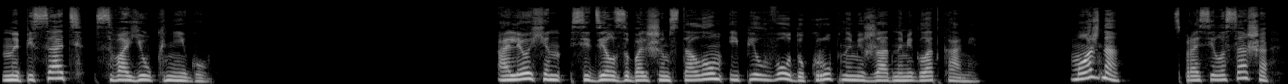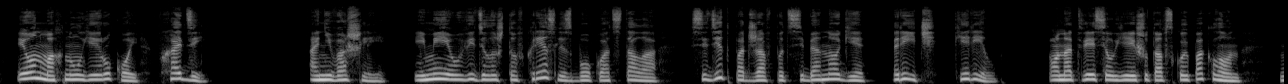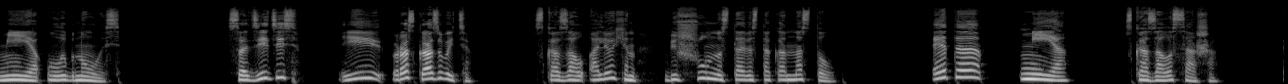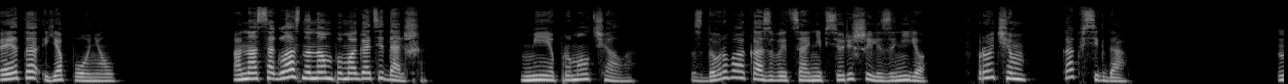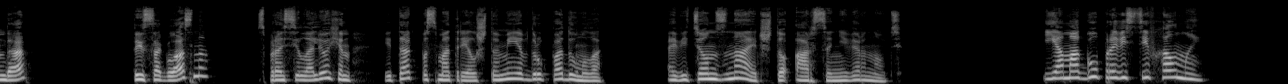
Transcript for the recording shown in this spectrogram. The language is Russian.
Написать свою книгу. Алёхин сидел за большим столом и пил воду крупными жадными глотками. «Можно?» — спросила Саша, и он махнул ей рукой. «Входи». Они вошли, и Мия увидела, что в кресле сбоку от стола сидит, поджав под себя ноги, Рич, Кирилл. Он отвесил ей шутовской поклон. Мия улыбнулась. «Садитесь и рассказывайте», — сказал Алёхин, бесшумно ставя стакан на стол. «Это Мия», — сказала Саша. «Это я понял». «Она согласна нам помогать и дальше». Мия промолчала. Здорово, оказывается, они все решили за нее. Впрочем, как всегда. «Да? Ты согласна?» — спросил Алёхин и так посмотрел, что Мия вдруг подумала, а ведь он знает, что Арса не вернуть. «Я могу провести в холмы.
